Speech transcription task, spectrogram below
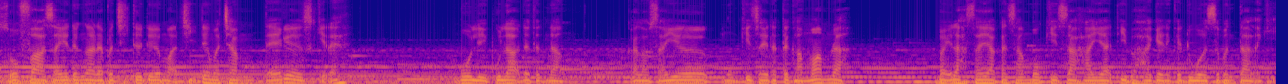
So far saya dengar daripada cerita dia, makcik dia macam terror sikit eh. Boleh pula dia tendang. Kalau saya, mungkin saya dah tergamam dah. Baiklah saya akan sambung kisah Hayat di bahagian kedua sebentar lagi.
